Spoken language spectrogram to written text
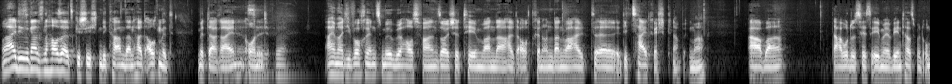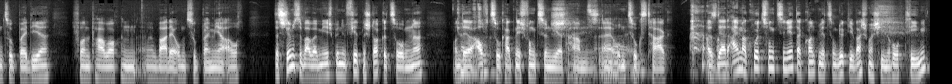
Und all diese ganzen Haushaltsgeschichten, die kamen dann halt auch mit, mit da rein. und einmal die Woche ins Möbelhaus fahren, solche Themen waren da halt auch drin. Und dann war halt äh, die Zeit recht knapp immer. Aber da, wo du es jetzt eben erwähnt hast mit Umzug bei dir, vor ein paar Wochen äh, war der Umzug bei mir auch. Das Schlimmste war bei mir, ich bin im vierten Stock gezogen, ne? Und Kein der Aufzug? Aufzug hat nicht funktioniert Scheiße, am äh. Umzugstag. Also der hat einmal kurz funktioniert, da konnten wir zum Glück die Waschmaschine hochkriegen.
